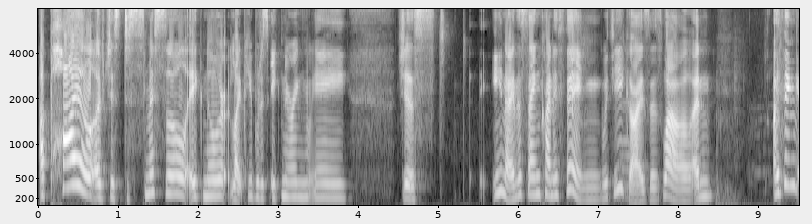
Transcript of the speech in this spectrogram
a pile of just dismissal, ignore like people just ignoring me, just you know, the same kind of thing with you guys as well. And I think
